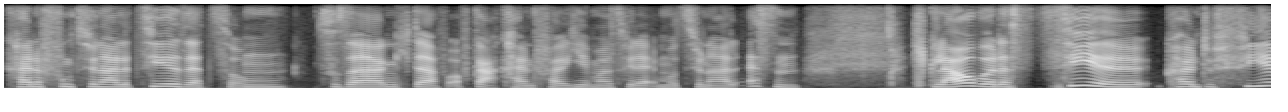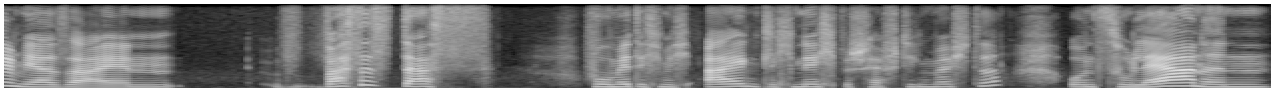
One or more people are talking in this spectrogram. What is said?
keine funktionale Zielsetzung zu sagen, ich darf auf gar keinen Fall jemals wieder emotional essen. Ich glaube, das Ziel könnte viel mehr sein, was ist das, womit ich mich eigentlich nicht beschäftigen möchte und zu lernen,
